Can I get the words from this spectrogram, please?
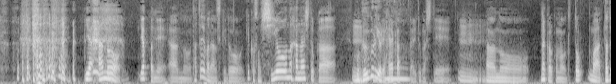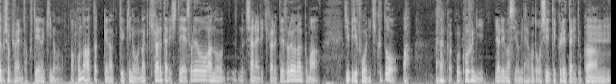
いや、あの、やっぱね、あの、例えばなんですけど、結構その仕様の話とか、もう Google より早かったりとかして、うん。あの、なんかこの、と、まあ、例えば Shopify の特定の機能、あ、こんなんあったっけなっていう機能をなんか聞かれたりして、それをあの、社内で聞かれて、それをなんかまあ、GPT-4 に聞くと、あ、あなんかこうこういう風にやれますよみたいなことを教えてくれたりとか、うん。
